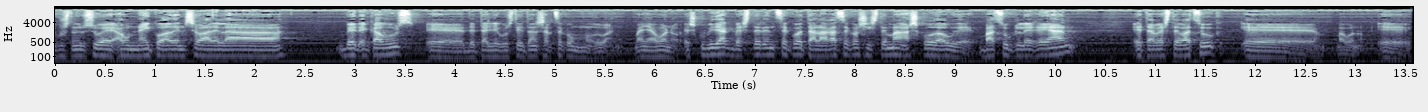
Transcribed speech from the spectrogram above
ikusten duzue, hau nahikoa den zeba dela bere kabuz, e, detaile guztietan sartzeko moduan. Baina, bueno, eskubideak besterentzeko eta lagatzeko sistema asko daude. Batzuk legean, eta beste batzuk, e, ba, bueno, e,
